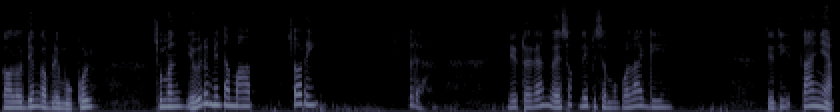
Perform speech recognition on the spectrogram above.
Kalau dia nggak boleh mukul, cuman ya udah minta maaf, sorry, udah, gitu kan. Besok dia bisa mukul lagi. Jadi tanya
